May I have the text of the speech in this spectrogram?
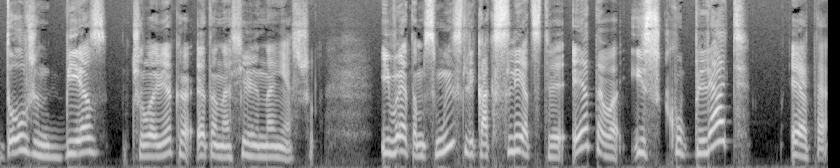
должен без человека это насилие нанесшего. И в этом смысле, как следствие этого, искуплять это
